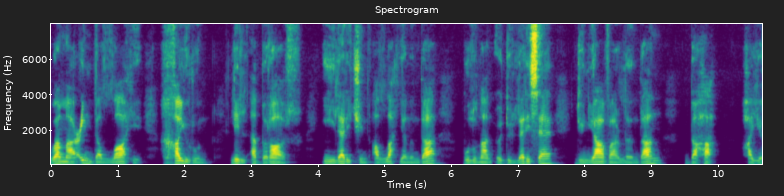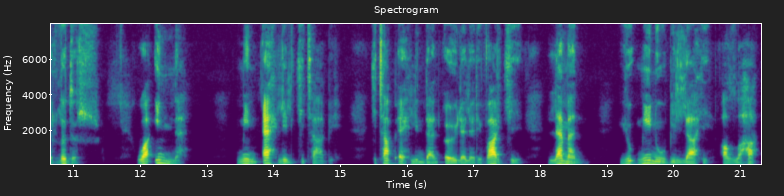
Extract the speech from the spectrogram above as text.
Ve ma indallahi hayrun lil ebrar. İyiler için Allah yanında bulunan ödüller ise dünya varlığından daha hayırlıdır. Ve inne min ehlil kitabi. Kitap ehlinden öyleleri var ki lemen yu'minu billahi Allah'a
